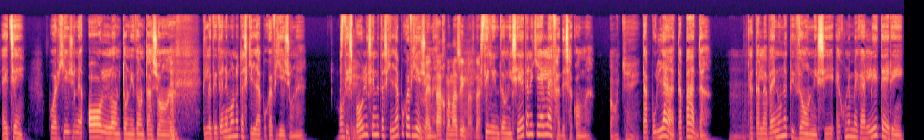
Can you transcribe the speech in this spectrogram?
έτσι, που αρχίζουν όλων των ειδών τα ζώα. δηλαδή δεν είναι μόνο τα σκυλιά που γαυγίζουν. Στις Όχι. πόλεις είναι τα σκυλιά που γαυγίζουν. Ναι, τα έχουμε μαζί μας. εντάξει. Στην Ινδονησία ήταν και οι ελέφαντες ακόμα. Οκ. Τα πουλιά, τα πάντα. Μμ. Καταλαβαίνουν τη δόνηση, έχουν μεγαλύτερη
